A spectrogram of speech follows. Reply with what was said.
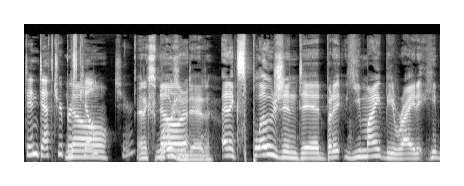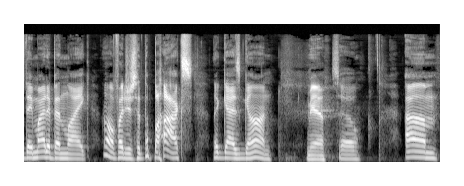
Didn't Death Troopers No. kill? Sure. An explosion No, did. an explosion did, but it, you might be right. It, he, they might have been like, oh, if I just hit the box, that guy's gone. Yeah. So, um,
